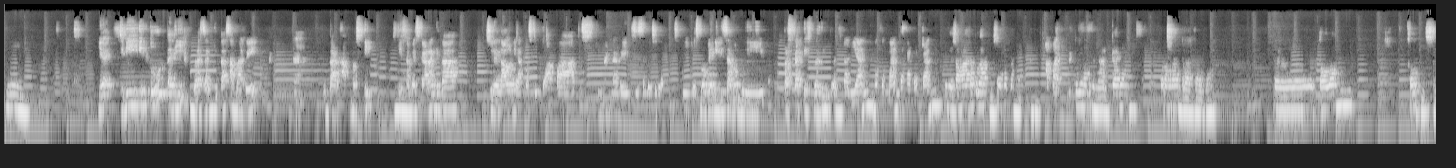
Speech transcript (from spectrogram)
Hmm. Ya, jadi itu tadi pembahasan kita sama Ray nah, tentang agnostik. Jadi sampai sekarang kita sudah tahu nih agnostik itu apa, terus gimana sampai jadi agnostik. Ya, semoga ini bisa memberi perspektif baru buat kalian, teman-teman, rekan-rekan. Sama satu lagi bisa menambahkan Apa? itu yang mendengarkan yang orang-orang beragama eh, tolong kalau bisa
